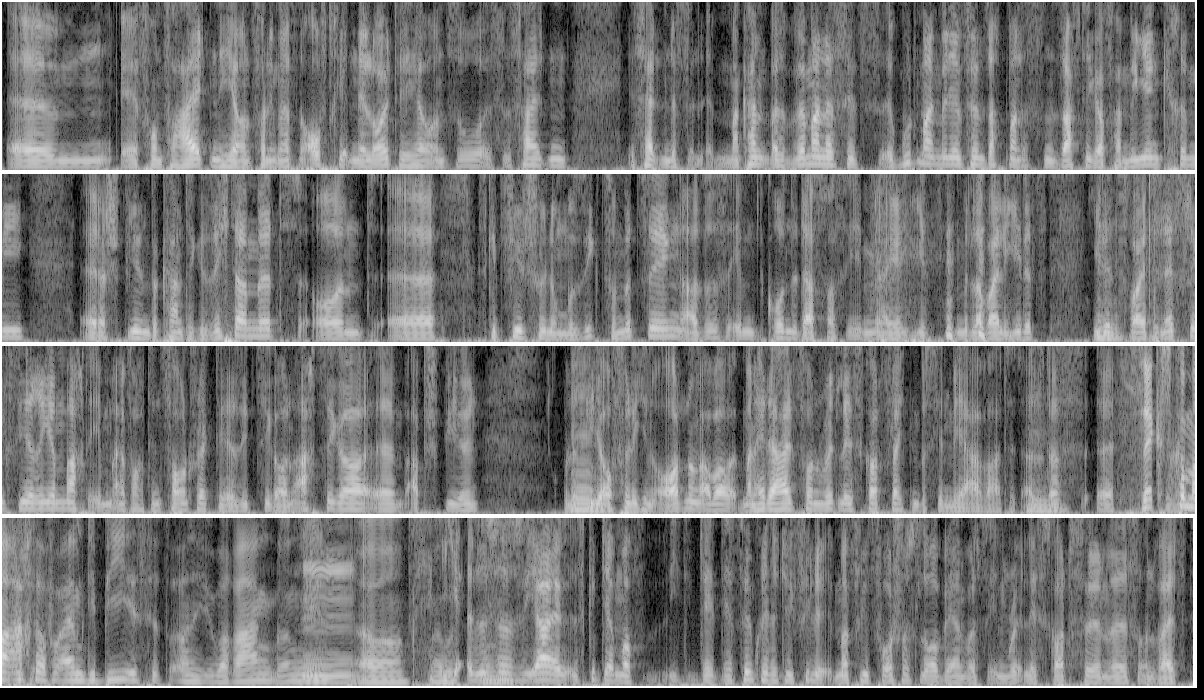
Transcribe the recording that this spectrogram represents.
Ähm, äh, vom Verhalten her und von dem ganzen Auftreten der Leute her und so. Es ist halt ein, ist halt eine, man kann, also wenn man das jetzt gut meint mit dem Film, sagt man, das ist ein saftiger Familienkrimi. Äh, da spielen bekannte Gesichter mit und äh, es gibt viel schöne Musik zum Mitsingen. Also ist eben im Grunde das, was eben ja jetzt mittlerweile jede, jede zweite Netflix-Serie macht, eben einfach den Soundtrack der 70er und 80er äh, abspielen. Und das geht ja auch völlig in Ordnung, aber man hätte halt von Ridley Scott vielleicht ein bisschen mehr erwartet. Also das äh, 6,8 auf IMDb ist jetzt auch nicht überragend irgendwie, Mhm. aber. Ich, das ist, ja, es gibt ja immer, ich, der, der Film kriegt natürlich viele, immer viel Vorschusslorbeeren, weil es eben Ridley Scott-Film ist und weil es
